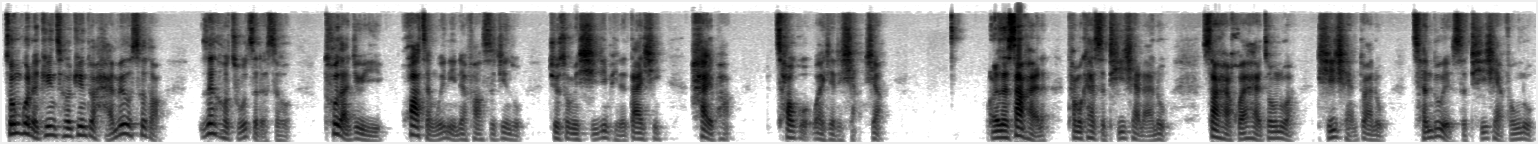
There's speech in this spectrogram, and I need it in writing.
中国的军车军队还没有受到任何阻止的时候，突然就以化整为零的方式进入，就说明习近平的担心、害怕超过外界的想象。而在上海呢，他们开始提前拦路，上海淮海中路啊提前断路，成都也是提前封路。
